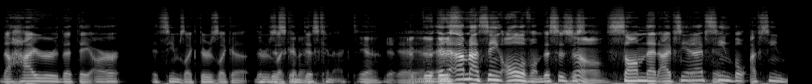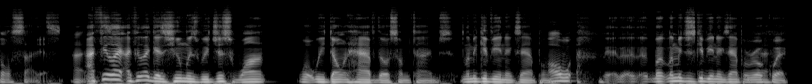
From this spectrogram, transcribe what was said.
the higher that they are, it seems like there's like a there's like a disconnect. disconnect. Yeah. Yeah. Yeah, Uh, yeah. and I'm not saying all of them. This is just No. some that I've seen, and I've Yeah. seen both. I've seen both sides. Uh, I feel like I feel like as humans we just want what we don't have though sometimes. Let me give you an example. Oh, but let me just give you an example real Okay. quick.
